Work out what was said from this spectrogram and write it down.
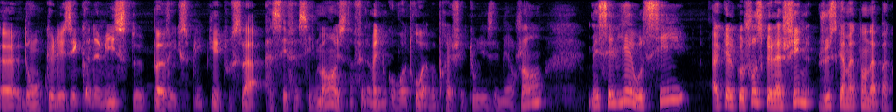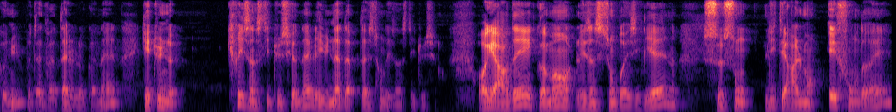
euh, donc les économistes peuvent expliquer tout cela assez facilement, et c'est un phénomène qu'on retrouve à peu près chez tous les émergents, mais c'est lié aussi à quelque chose que la Chine jusqu'à maintenant n'a pas connu, peut-être va-t-elle le connaître, qui est une crise institutionnelle et une adaptation des institutions. Regardez comment les institutions brésiliennes se sont littéralement effondrées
